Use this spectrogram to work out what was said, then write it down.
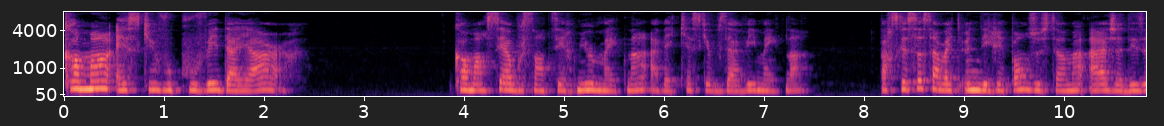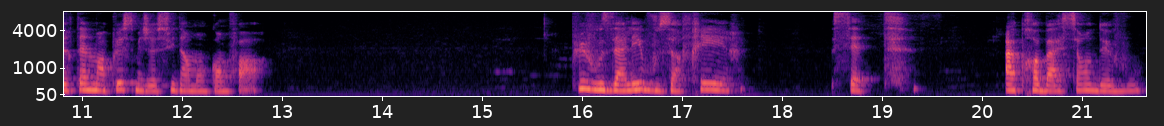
Comment est-ce que vous pouvez d'ailleurs commencer à vous sentir mieux maintenant avec qu'est-ce que vous avez maintenant? Parce que ça, ça va être une des réponses justement à je désire tellement plus, mais je suis dans mon confort plus vous allez vous offrir cette approbation de vous,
